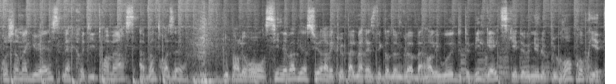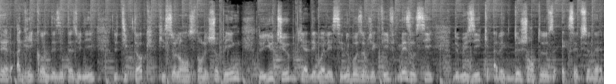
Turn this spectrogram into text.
Prochain Mag US, mercredi 3 mars à 23h. Nous parlerons cinéma bien sûr avec le palmarès des Golden Globes à Hollywood, de Bill Gates qui est devenu le plus grand propriétaire agricole des États-Unis, de TikTok qui se lance dans le shopping, de YouTube qui a dévoilé ses nouveaux objectifs, mais aussi de musique avec deux chanteuses exceptionnelles.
